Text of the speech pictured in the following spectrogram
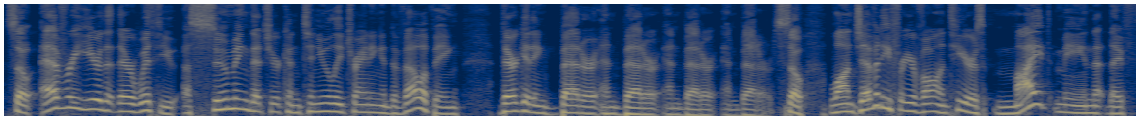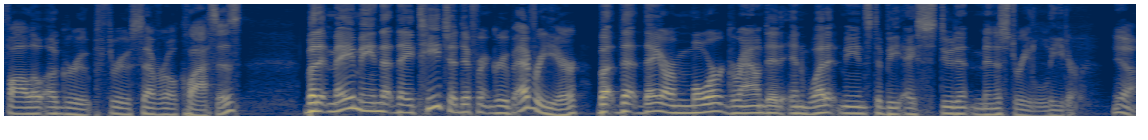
So every year that they're with you, assuming that you're continually training and developing, they're getting better and better and better and better. So longevity for your volunteers might mean that they follow a group through several classes, but it may mean that they teach a different group every year, but that they are more grounded in what it means to be a student ministry leader. Yeah.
